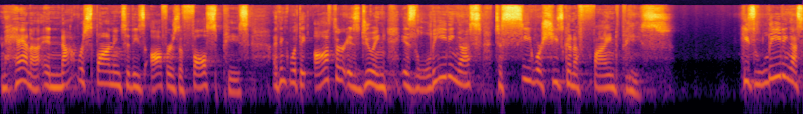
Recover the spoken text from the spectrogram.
And Hannah, in not responding to these offers of false peace, I think what the author is doing is leading us to see where she's going to find peace. He's leading us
